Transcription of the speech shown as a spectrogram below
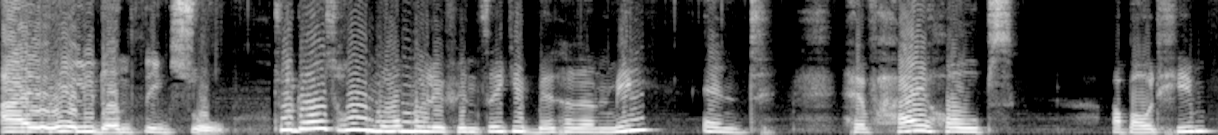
I really don't think so. To those who know Molefi Ntseki better than me and have high hopes about him,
